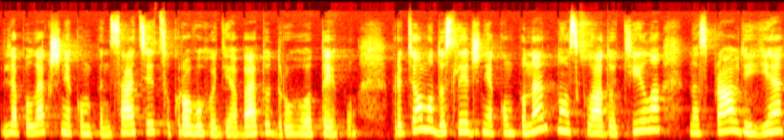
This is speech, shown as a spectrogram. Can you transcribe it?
для полегшення компенсації цукрового діабету другого типу. При цьому дослідження компонентного складу тіла насправді є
